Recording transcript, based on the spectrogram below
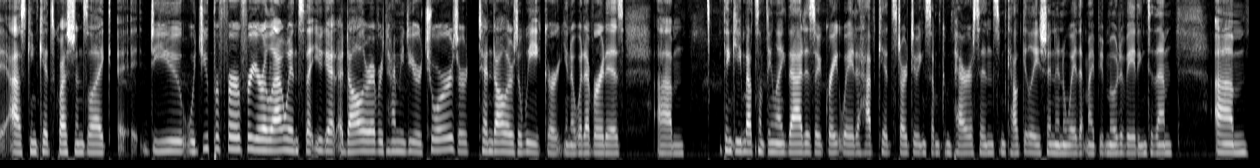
asking kids questions like, uh, "Do you would you prefer for your allowance that you get a dollar every time you do your chores, or ten dollars a week, or you know whatever it is?" Um, thinking about something like that is a great way to have kids start doing some comparison, some calculation in a way that might be motivating to them. Um,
